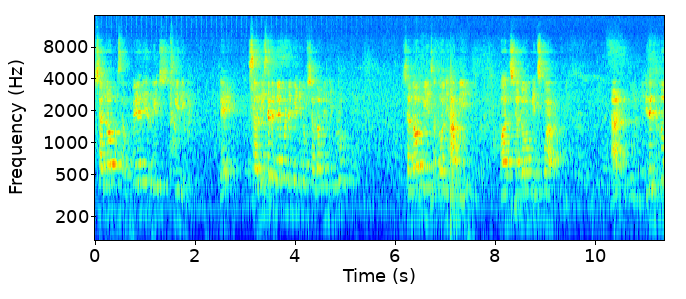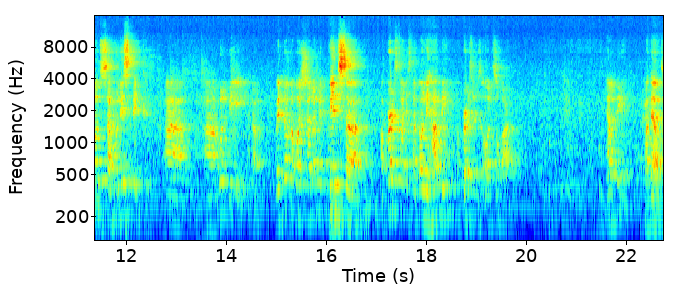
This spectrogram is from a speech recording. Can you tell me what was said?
Shalom has a very rich meaning. Okay? So listen, remember the meaning of shalom in Hebrew? Shalom means not only happy, but shalom means what? Huh? It includes a holistic uh, uh, whole being. You know? When you talk about shalom, it means uh, a person is not only happy, a person is also what? Healthy. What else?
